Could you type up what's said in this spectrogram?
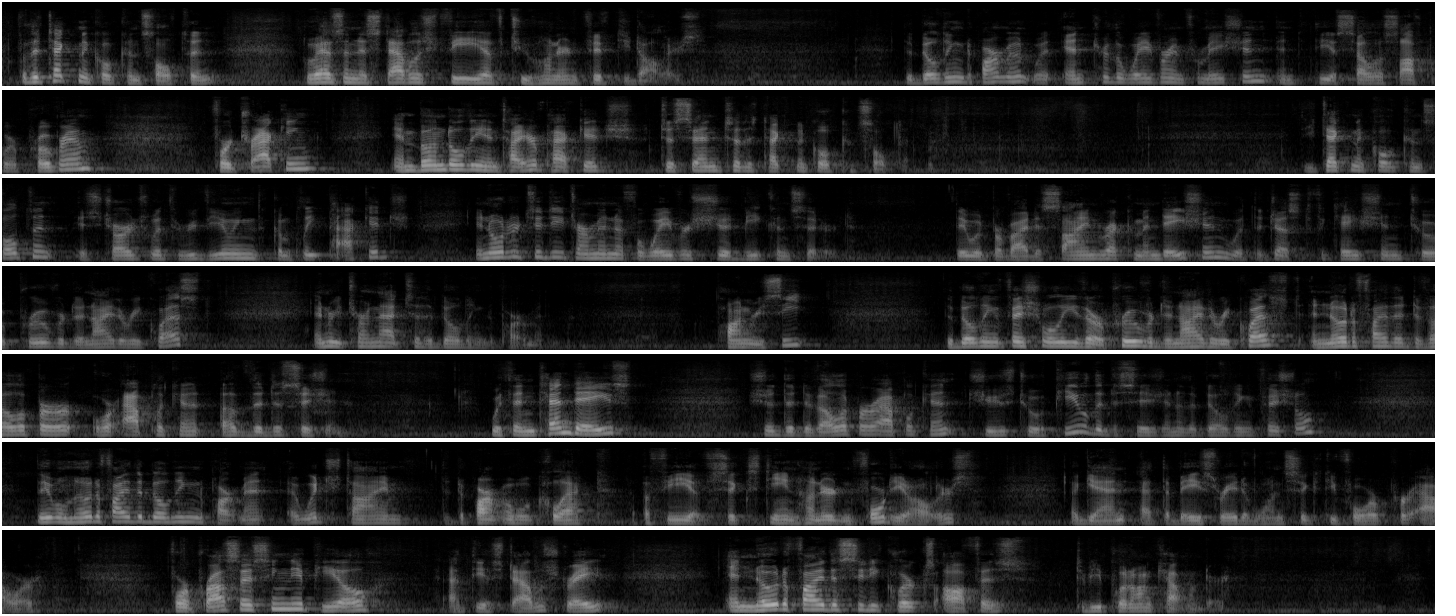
for the technical consultant, who has an established fee of $250. The building department would enter the waiver information into the Accela software program for tracking and bundle the entire package to send to the technical consultant. The technical consultant is charged with reviewing the complete package in order to determine if a waiver should be considered. They would provide a signed recommendation with the justification to approve or deny the request and return that to the building department. Upon receipt, the building official will either approve or deny the request and notify the developer or applicant of the decision. Within 10 days, should the developer applicant choose to appeal the decision of the building official, they will notify the building department, at which time the department will collect a fee of $1,640, again at the base rate of 164 per hour, for processing the appeal at the established rate and notify the city clerk's office to be put on calendar.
